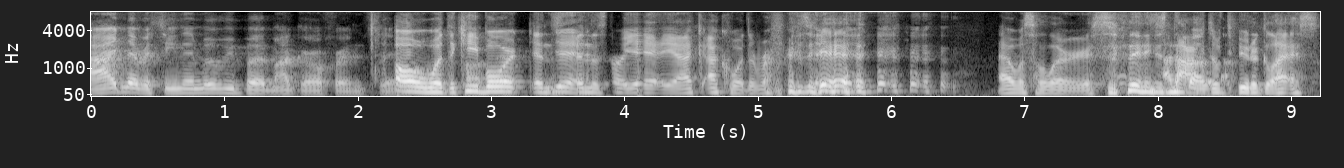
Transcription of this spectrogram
I'd never seen that movie, but my girlfriend said, Oh, with the keyboard and, Yeah. and the oh, yeah, yeah, I, I caught the reference. Yeah, that was hilarious. then he just I knocked thought- him through the glass.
